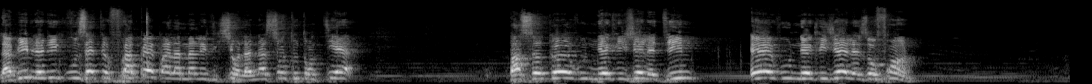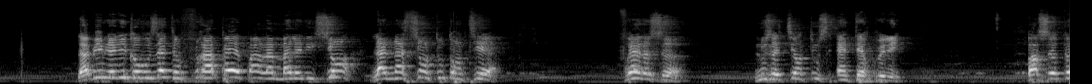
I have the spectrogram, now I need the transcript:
La Bible dit que vous êtes frappés par la malédiction, la nation tout entière, parce que vous négligez les dîmes et vous négligez les offrandes. La Bible dit que vous êtes frappés par la malédiction, la nation tout entière. Frères et sœurs, nous étions tous interpellés. Parce que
